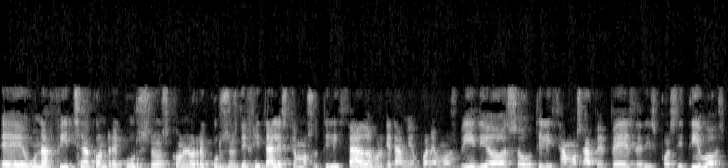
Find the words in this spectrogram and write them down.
eh, una ficha con recursos, con los recursos digitales que hemos utilizado, porque también ponemos vídeos o utilizamos apps de dispositivos.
